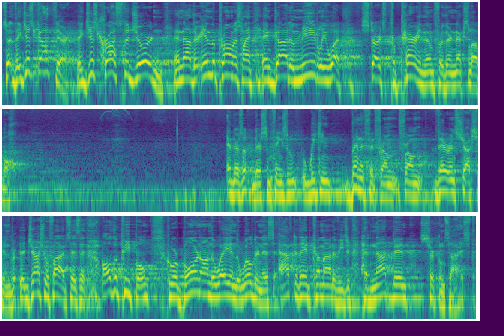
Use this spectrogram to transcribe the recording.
So they just got there. They just crossed the Jordan, and now they're in the promised land, and God immediately what? Starts preparing them for their next level. And there's, a, there's some things we can benefit from from their instruction. Joshua 5 says that all the people who were born on the way in the wilderness after they had come out of Egypt had not been circumcised.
